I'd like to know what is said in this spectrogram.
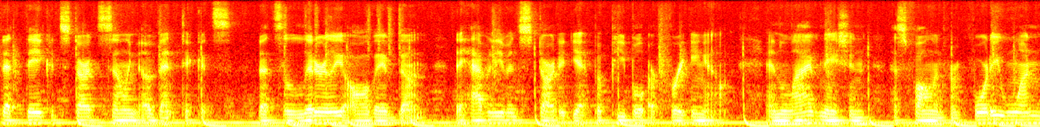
that they could start selling event tickets. That's literally all they've done. They haven't even started yet, but people are freaking out. And Live Nation has fallen from $41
